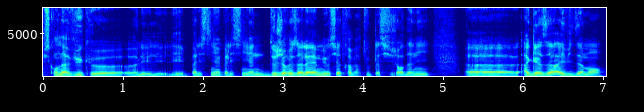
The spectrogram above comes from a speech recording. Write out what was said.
puisqu'on a vu que euh, les, Palestiniens et Palestiniennes de Jérusalem, mais aussi à travers toute la Cisjordanie, euh, à Gaza évidemment,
